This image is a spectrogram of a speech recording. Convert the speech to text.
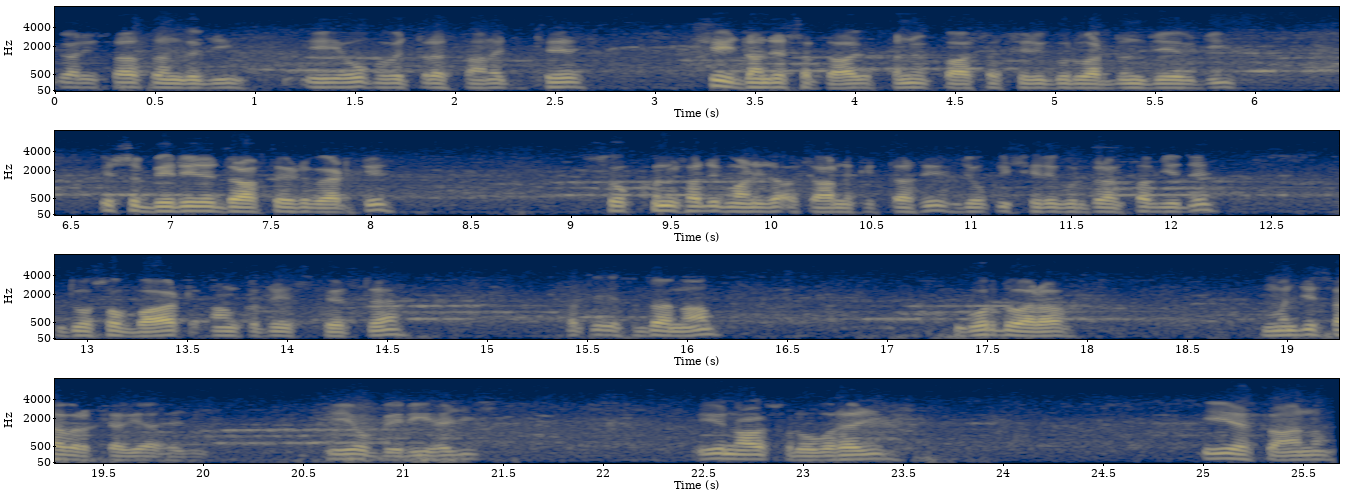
ਪਿਆਰੀ ਸਾਧ ਸੰਗਤ ਜੀ, ਇਹ ਉਹ ਪਵਿੱਤਰ ਸਥਾਨ ਹੈ ਜਿੱਥੇ ਸ਼ਹੀਦਾਂ ਦੇ ਸਰਤਾਜ ਪੰਜਵੇਂ ਪਾਤਸ਼ਾਹ ਸ੍ਰੀ ਗੁਰੂ ਅਰਜਨ ਦੇਵ ਜੀ ਇਸ ਬੇਰੀ ਦੇ ਦਰਖਤ ਹੇਠ ਬੈਠ ਕੇ ਸੁੱਖ ਨੂੰ ਸਾਡੀ ਬਾਣੀ ਦਾ ਉਚਾਰਨ ਕੀਤਾ ਸੀ, ਜੋ ਕਿ ਸ੍ਰੀ ਗੁਰੂ ਗ੍ਰੰਥ ਸਾਹਿਬ ਜੀ ਦੇ 262 ਅੰਕ ਤੇ ਸਥਿਤ ਹੈ ਅਤੇ ਇਸ ਦਾ ਨਾਮ ਗੁਰਦੁਆਰਾ ਮੰਜੀ ਸਾਹਿਬ ਰੱਖਿਆ ਗਿਆ ਹੈ ਜੀ। ਇਹ ਉਹ ਬੇਰੀ ਹੈ ਜੀ, ਇਹ ਨਾਲ ਸਰੋਵਰ ਹੈ ਜੀ। ਇਹ ਸਥਾਨ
